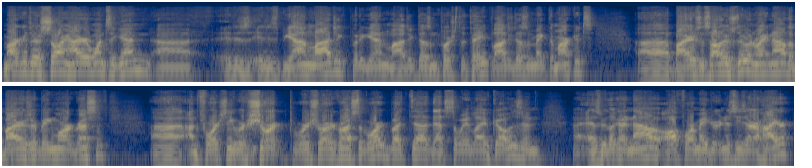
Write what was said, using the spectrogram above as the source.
markets are soaring higher once again. Uh, it is it is beyond logic, but again, logic doesn't push the tape. Logic doesn't make the markets. Uh, buyers and sellers do, and right now the buyers are being more aggressive. Uh, unfortunately, we're short. We're short across the board, but uh, that's the way life goes. And uh, as we look at it now, all four major indices are higher.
